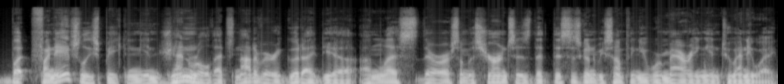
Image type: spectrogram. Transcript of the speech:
But financially speaking, in general, that's not a very good idea unless there are some assurances that this is going to be something you were marrying into anyway.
